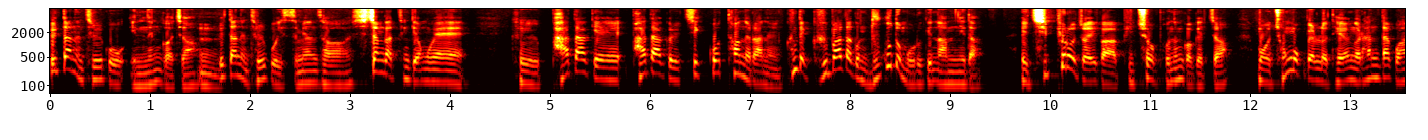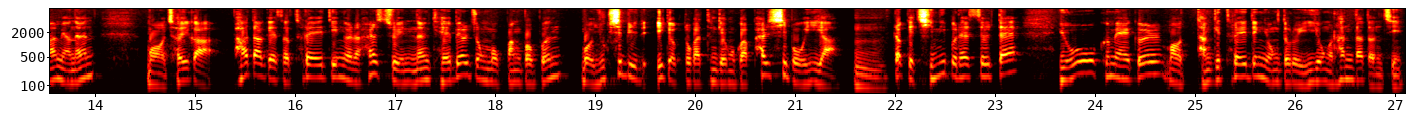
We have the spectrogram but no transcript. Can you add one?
일단은 들고 있는 거죠. 음. 일단은 들고 있으면서 시장 같은 경우에 그 바닥에 바닥을 찍고 턴을 하는. 근데 그 바닥은 누구도 모르긴 합니다. 이 지표로 저희가 비추어 보는 거겠죠. 뭐 종목별로 대응을 한다고 하면은 뭐 저희가 바닥에서 트레이딩을 할 수 있는 개별 종목 방법은 뭐 60일 이격도 같은 경우가 85 이하 음. 이렇게 진입을 했을 때 요 금액을 뭐 단기 트레이딩 용도로 이용을 한다든지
